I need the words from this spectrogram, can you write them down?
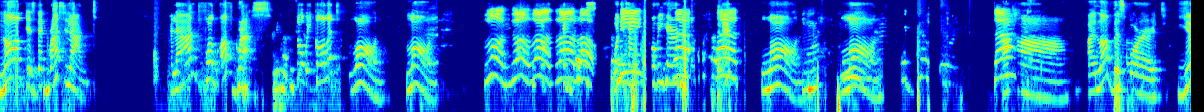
lawn is the grassy land. A land full of grass. So we call it lawn. Lawn. Lord, Lord, Lord, Lord, Lord. What is over here? Lord. Lawn. Lawn. Da. Ah, I love this part. Yeah.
